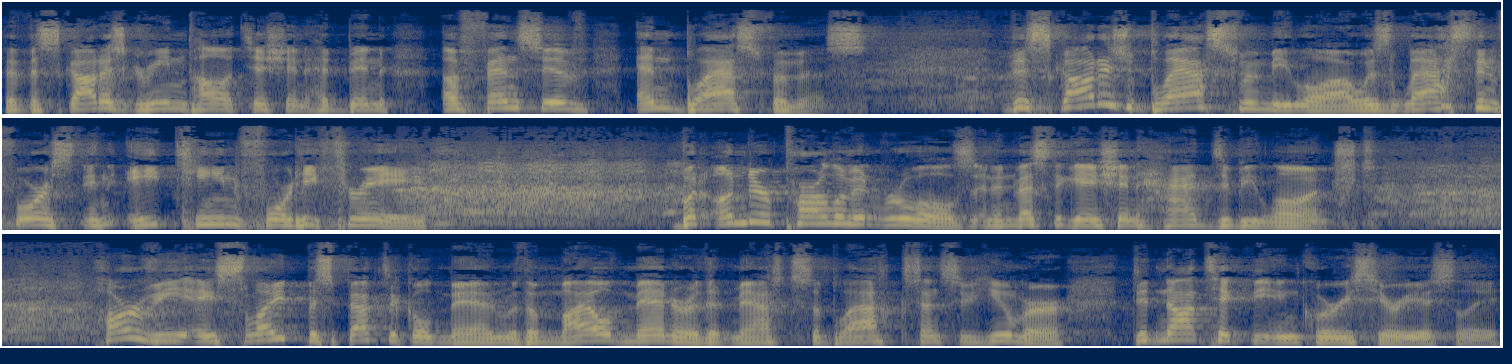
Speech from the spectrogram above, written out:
that the Scottish Green politician had been offensive and blasphemous. The Scottish blasphemy law was last enforced in 1843, but under Parliament rules, an investigation had to be launched. Harvie, a slight bespectacled man with a mild manner that masks a black sense of humor, did not take the inquiry seriously.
